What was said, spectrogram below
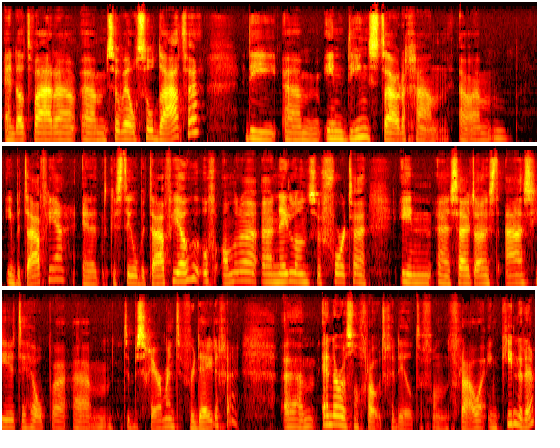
En dat waren ehm, zowel soldaten die ehm, in dienst zouden gaan ehm, in Batavia, en het kasteel Batavia of andere uh, Nederlandse forten in uh, Zuidoost-Azië te helpen te beschermen en te verdedigen. En er was een groot gedeelte van vrouwen en kinderen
